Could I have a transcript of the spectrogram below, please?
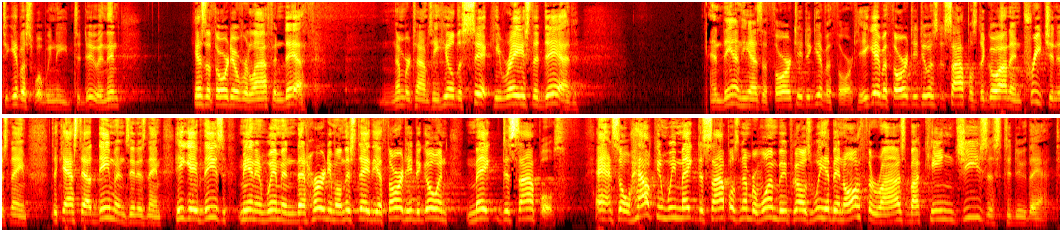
to give us what we need to do. And then he has authority over life and death. A number of times he healed the sick, he raised the dead. And then he has authority to give authority. He gave authority to his disciples to go out and preach in his name, to cast out demons in his name. He gave these men and women that heard him on this day the authority to go and make disciples. And so, how can we make disciples? Number one, because we have been authorized by King Jesus to do that.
